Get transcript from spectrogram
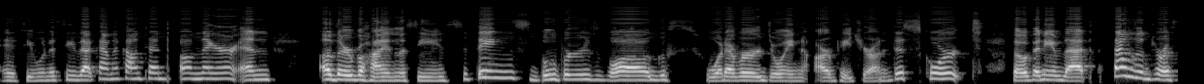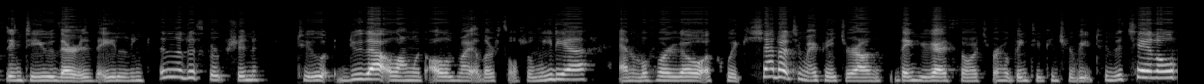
if you want to see that kind of content on there and other behind the scenes things, bloopers, vlogs, whatever, join our Patreon Discord. So if any of that sounds interesting to you, there is a link in the description to do that along with all of my other social media. And before I go, a quick shout out to my Patreons. Thank you guys so much for helping to contribute to the channel.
